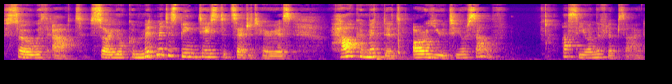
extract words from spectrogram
so without. So your commitment is being tested, Sagittarius. How committed are you to yourself? I'll see you on the flip side.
